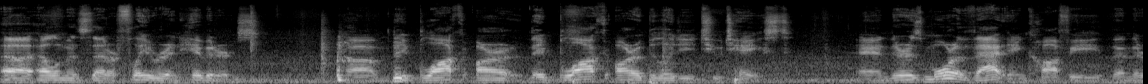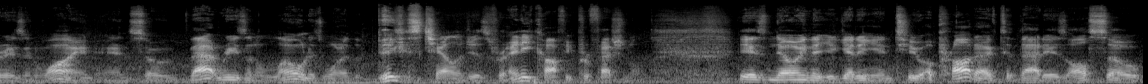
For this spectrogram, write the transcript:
uh, elements that are flavor inhibitors. Um, they block our they block our ability to taste. And there is more of that in coffee than there is in wine. And so that reason alone is one of the biggest challenges for any coffee professional is knowing that you're getting into a product that is also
